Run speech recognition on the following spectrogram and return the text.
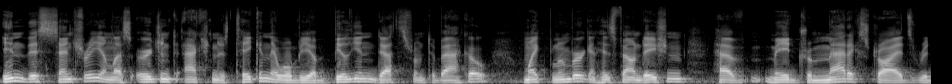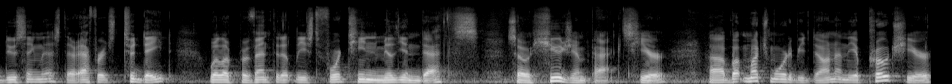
In this century, unless urgent action is taken, there will be a billion deaths from tobacco, Mike Bloomberg and his foundation have made dramatic strides reducing this. Their efforts to date will have prevented at least 14 million deaths, so huge impacts here. Uh, but much more to be done, and the approach here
